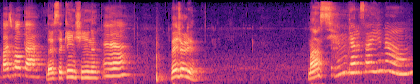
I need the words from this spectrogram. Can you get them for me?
pode voltar. Deve ser quentinho, né? É. Vem, Jolie! Nasce! Eu não quero sair, não.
